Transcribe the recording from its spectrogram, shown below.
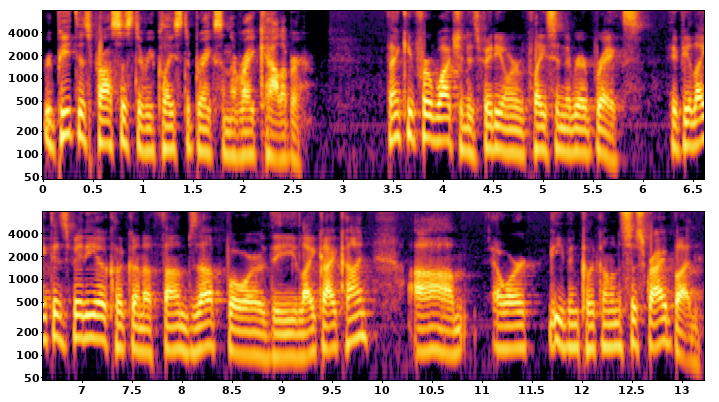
Repeat this process to replace the brakes on the right caliper. Thank you for watching this video on replacing the rear brakes. If you like this video, click on a thumbs up or the like icon, um, or even click on the subscribe button.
